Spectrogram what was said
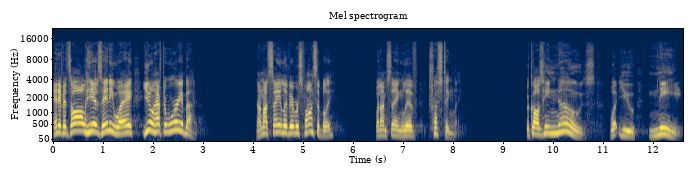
And if it's all His anyway, you don't have to worry about it. Now, I'm not saying live irresponsibly, but I'm saying live trustingly because He knows what you need.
